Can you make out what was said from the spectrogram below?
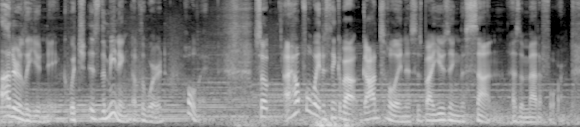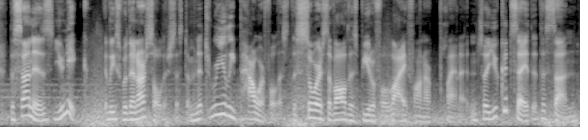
utterly unique, which is the meaning of the word holy. So, a helpful way to think about God's holiness is by using the sun as a metaphor. The sun is unique, at least within our solar system, and it's really powerful. It's the source of all this beautiful life on our planet. And so you could say that the sun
